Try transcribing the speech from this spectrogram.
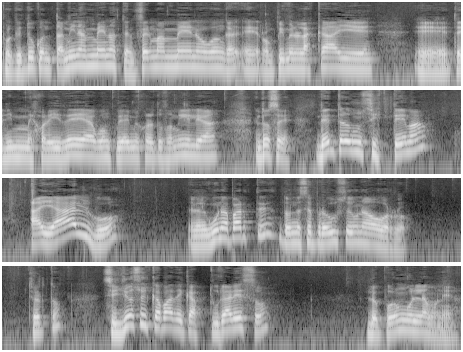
Porque tú contaminas menos, te enfermas menos, eh, rompís menos las calles, eh, tenés mejores ideas, bueno, cuidáis mejor a tu familia. Entonces, dentro de un sistema hay algo, en alguna parte, donde se produce un ahorro. ¿Cierto? Si yo soy capaz de capturar eso, lo pongo en la moneda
